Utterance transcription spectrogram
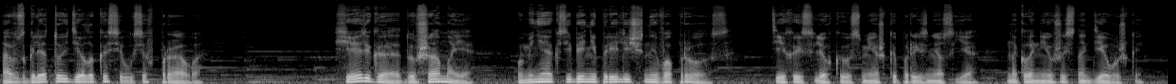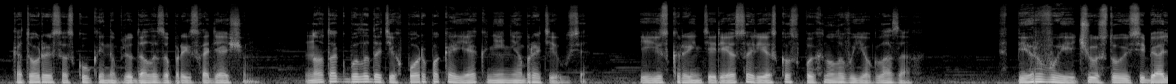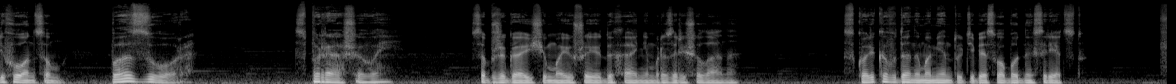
А взгляд то и дело косился вправо. «Хельга, душа моя, у меня к тебе неприличный вопрос», тихо и с легкой усмешкой произнес я, наклонившись над девушкой, которая со скукой наблюдала за происходящим. Но так было до тех пор, пока я к ней не обратился и искра интереса резко вспыхнула в ее глазах. «Впервые чувствую себя альфонсом. Позор!» «Спрашивай», — с обжигающим мою шею дыханием разрешила она. «Сколько в данный момент у тебя свободных средств?»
